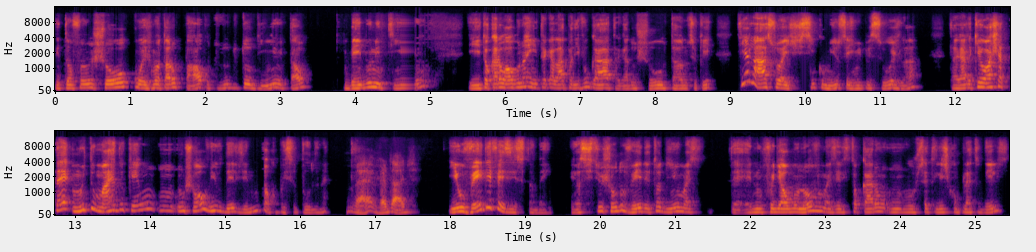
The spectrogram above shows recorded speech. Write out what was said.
então foi um show, eles montaram o palco, tudo todinho e tal, bem bonitinho. E tocaram o álbum na íntegra lá para divulgar, tá ligado? O show e tal, não sei o quê. Tinha lá suas 5 mil, 6 mil pessoas lá, tá ligado? Que eu acho até muito mais do que um, um, um show ao vivo deles. Eles não tocam pra isso tudo, né? É, verdade. E o Vader fez isso também. Eu assisti o show do Vader todinho, mas é, não foi de álbum novo, mas eles tocaram um, o setlist completo deles,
